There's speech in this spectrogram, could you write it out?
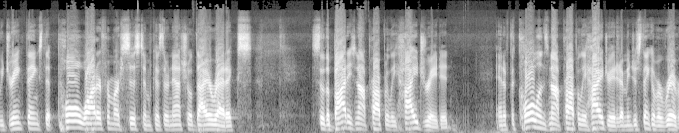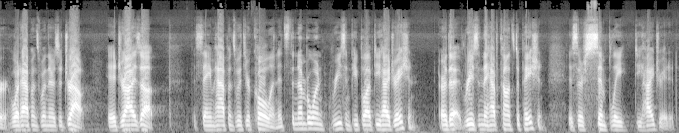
We drink things that pull water from our system because they're natural diuretics. So the body's not properly hydrated. And if the colon's not properly hydrated, I mean, just think of a river. What happens when there's a drought? it dries up. The same happens with your colon. It's the number one reason people have dehydration, or the reason they have constipation, is they're simply dehydrated.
